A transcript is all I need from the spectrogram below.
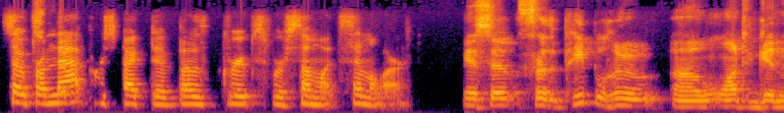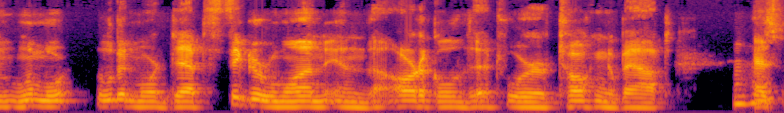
So, from that perspective, both groups were somewhat similar. Yeah. So, for the people who uh, want to get a little more, a little bit more depth, Figure One in the article that we're talking about mm-hmm. has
